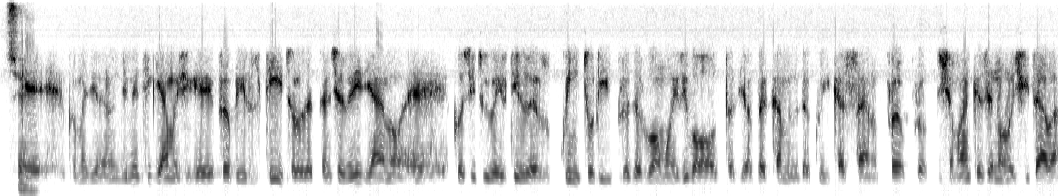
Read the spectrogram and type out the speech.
Sì. Che, come dire, non dimentichiamoci che proprio il titolo del pensiero meridiano è, costituiva il titolo del quinto libro dell'uomo in rivolta di Albert Camus, da cui Cassano, proprio, diciamo, anche se non lo citava,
